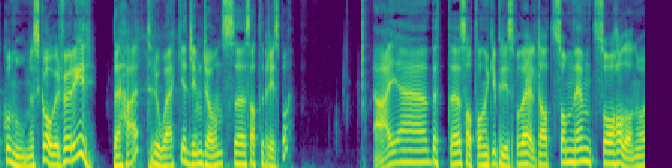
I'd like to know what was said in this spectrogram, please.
økonomiske overføringer. Det her tror jeg ikke Jim Jones eh, satte pris på. Nei, eh, dette satte han ikke pris på det hele tatt. Som nevnt så hadde han jo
